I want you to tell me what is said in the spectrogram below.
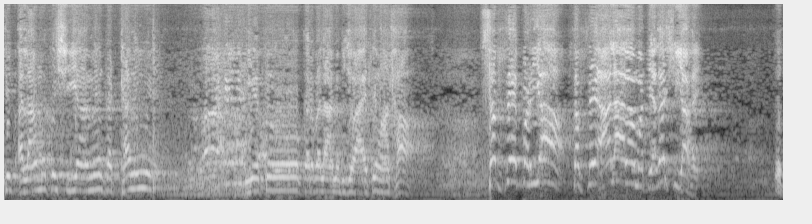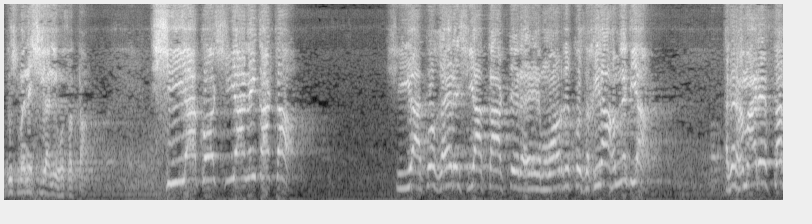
सिर्फ़ अलामत शिया में गट्ठा नहीं है। ये तो करबला में भी जो आए थे, वहाँ था। सबसे बढ़िया, सबसे आला अलामत अगर शिया है तो दुश्मन शिया नहीं हो सकता। शिया को शिया नहीं काटता। शिया को गैर शिया काटते रहे मौर्य को जखीरा हमने दिया। अगर हमारे सर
